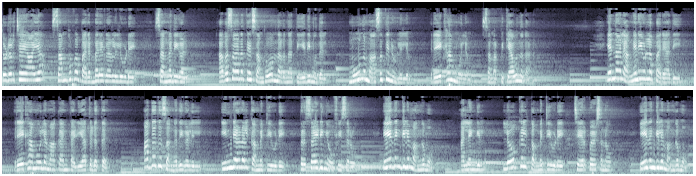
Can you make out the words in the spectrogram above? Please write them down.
തുടർച്ചയായ സംഭവ പരമ്പരകളിലൂടെ സംഗതികൾ അവസാനത്തെ സംഭവം നടന്ന തീയതി മുതൽ മൂന്ന് മാസത്തിനുള്ളിലും രേഖാമൂലം സമർപ്പിക്കാവുന്നതാണ്. എന്നാൽ അങ്ങനെയുള്ള പരാതി രേഖാമൂലമാക്കാൻ കഴിയാത്തിടത്ത് അതത് സംഗതികളിൽ ഇന്റേണൽ കമ്മിറ്റിയുടെ പ്രിസൈഡിംഗ് ഓഫീസറോ ഏതെങ്കിലും അംഗമോ അല്ലെങ്കിൽ ലോക്കൽ കമ്മിറ്റിയുടെ ചെയർപേഴ്സണോ ഏതെങ്കിലും അംഗമോ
